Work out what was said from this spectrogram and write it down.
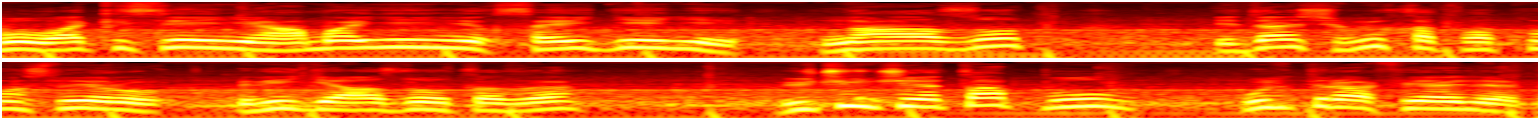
бұл окисление аммонийных соединений на азот и дальше выход в атмосферу в виде азота да. Үшінші этап бұл ультрафиолет.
